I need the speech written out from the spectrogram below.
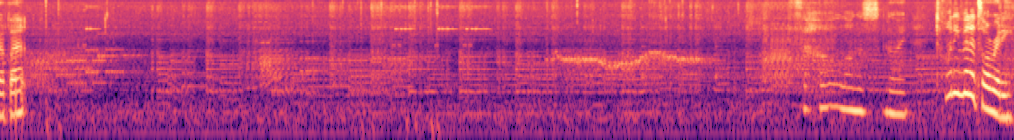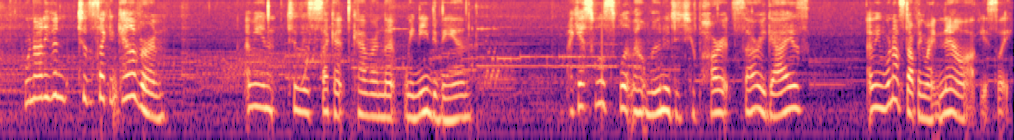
About that. So how long is this going? 20 minutes already. We're not even to the second cavern. I mean, to the second cavern that we need to be in. I guess we'll split Mount Moon into two parts. Sorry, guys. I mean, we're not stopping right now, obviously.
